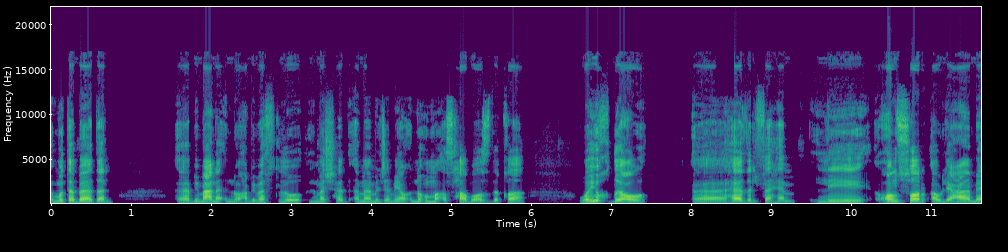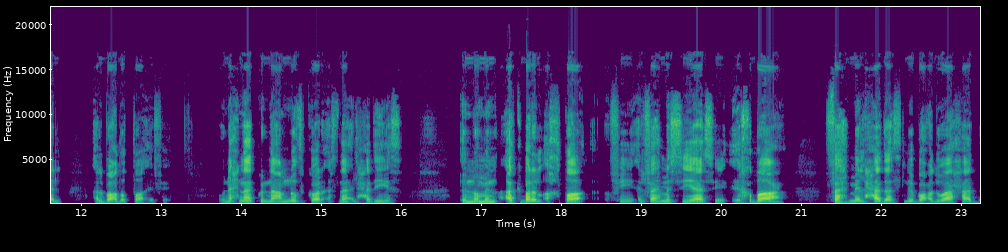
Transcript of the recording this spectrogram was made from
متبادل آه، بمعنى أنه عم بيمثلوا المشهد أمام الجميع وأنه هم أصحاب وأصدقاء ويخضعوا آه، هذا الفهم لعنصر أو لعامل البعد الطائفي. ونحن كنا عم نذكر أثناء الحديث أنه من أكبر الأخطاء في الفهم السياسي إخضاع فهم الحدث لبعد واحد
